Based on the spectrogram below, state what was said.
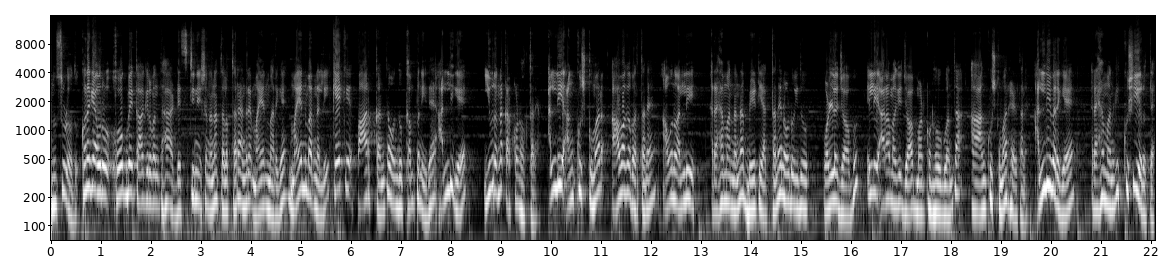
ನುಸುಳೋದು. ಕೊನೆಗೆ ಅವರು ಹೋಗ್ಬೇಕಾಗಿರುವಂತಹ ಡೆಸ್ಟಿನೇಷನ್ ಅನ್ನ ತಲುಪ್ತಾರೆ. ಅಂದ್ರೆ ಮಯನ್ಮಾರ್ಗೆ ಮಯನ್ಮಾರ್ನಲ್ಲಿ ಕೆ ಕೆ ಪಾರ್ಕ್ ಅಂತ ಒಂದು ಕಂಪನಿ ಇದೆ. ಅಲ್ಲಿಗೆ ಇವರನ್ನ ಕರ್ಕೊಂಡು ಹೋಗ್ತಾರೆ. ಅಲ್ಲಿ ಅಂಕುಶ್ ಕುಮಾರ್ ಆವಾಗ ಬರ್ತಾನೆ. ಅವನು ಅಲ್ಲಿ ರೆಹಮಾನ್ ಅನ್ನ ಭೇಟಿ ಆಗ್ತಾನೆ. ನೋಡು, ಇದು ಒಳ್ಳೆ ಜಾಬ್ ಇಲ್ಲಿ ಆರಾಮಾಗಿ ಜಾಬ್ ಮಾಡ್ಕೊಂಡು ಹೋಗು ಅಂತ ಆ ಅಂಕುಶ್ ಕುಮಾರ್ ಹೇಳ್ತಾನೆ. ಅಲ್ಲಿವರೆಗೆ ರೆಹಮಾನ್ಗೆ ಖುಷಿ ಇರುತ್ತೆ.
